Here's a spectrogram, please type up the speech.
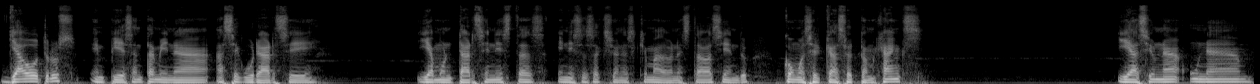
Ya otros empiezan también a asegurarse y a montarse en estas en esas acciones que Madonna estaba haciendo, como es el caso de Tom Hanks. Y hace una una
